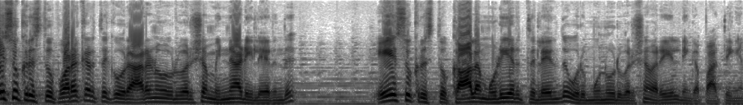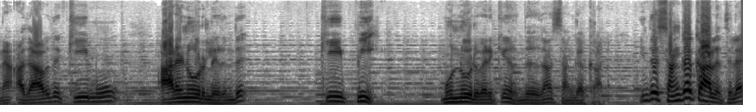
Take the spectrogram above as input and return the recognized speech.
ஏசு கிறிஸ்து பிறக்கிறதுக்கு ஒரு அறநூறு வருஷம் முன்னாடியிலேருந்து ஏசு கிறிஸ்து காலம் முடியறதுலேருந்து ஒரு முந்நூறு வருஷம் வரையில் நீங்கள் பார்த்தீங்கன்னா அதாவது கிமு அறநூறுலேருந்து கிபி முந்நூறு வரைக்கும் இருந்தது தான் சங்க காலம். இந்த சங்க காலத்தில்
